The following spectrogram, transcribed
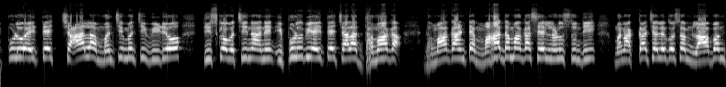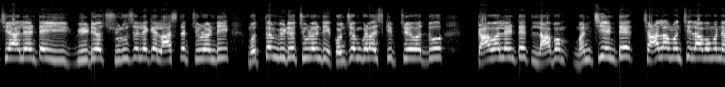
ఇప్పుడు అయితే చాలా మంచి మంచి వీడియో తీసుకువచ్చిన నేను. ఇప్పుడు బి అయితే చాలా ధమాకా ధమాకా అంటే మహా ధమాకా సేల్ నడుస్తుంది. మన అక్క చెల్లెల కోసం లాభం చేయాలి అంటే ఈ వీడియో చూసేలేకే లాస్ట్ తక్ చూడండి. మొత్తం వీడియో చూడండి. కొంచెం కూడా స్కిప్ చేయవద్దు. కావాలంటే లాభం మంచి అంటే చాలా మంచి లాభం అనే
